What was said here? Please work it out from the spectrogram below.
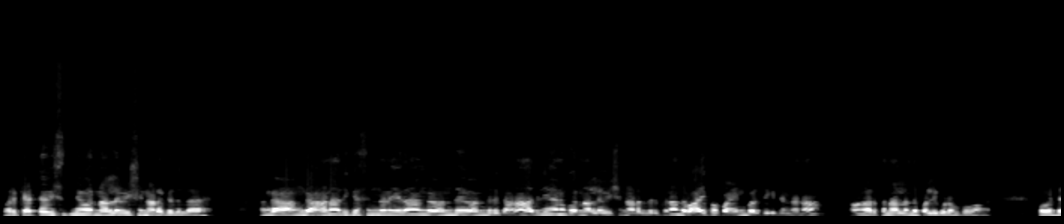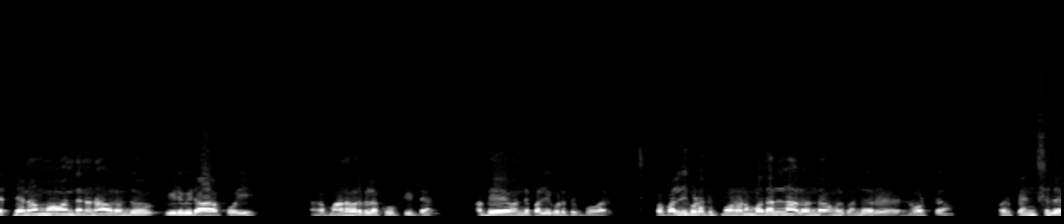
ஒரு கெட்ட விஷயத்துலயும் ஒரு நல்ல விஷயம் நடக்குதுல்ல? அங்க அங்க ஆணாதிக்க சிந்தனை தான் அங்க வந்து வந்திருக்கு. ஆனா அதுலயும் எனக்கு ஒரு நல்ல விஷயம் நடந்திருக்குன்னு அந்த வாய்ப்பை பயன்படுத்திக்கிட்டு என்னன்னா அவங்க அடுத்த நாள்ல இருந்து பள்ளிக்கூடம் போவாங்க. இப்போ தி- தினமும் வந்து என்னன்னா அவர் வந்து வீடு வீடா போய் அங்க மாணவர்களை கூப்பிட்டுட்டு அப்படியே வந்து பள்ளிக்கூடத்துக்கு போவார். இப்போ பள்ளிக்கூடத்துக்கு போனோன்னா முதல் நாள் வந்து அவங்களுக்கு வந்து ஒரு நோட்டு ஒரு பென்சிலு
